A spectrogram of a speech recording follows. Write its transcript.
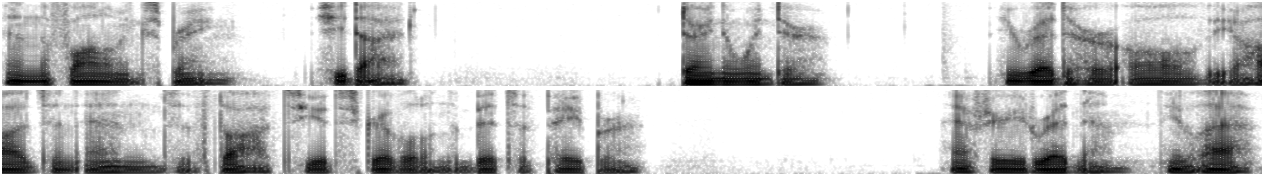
and in the following spring, she died. During the winter, he read to her all the odds and ends of thoughts he had scribbled on the bits of paper. After he had read them, he laughed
